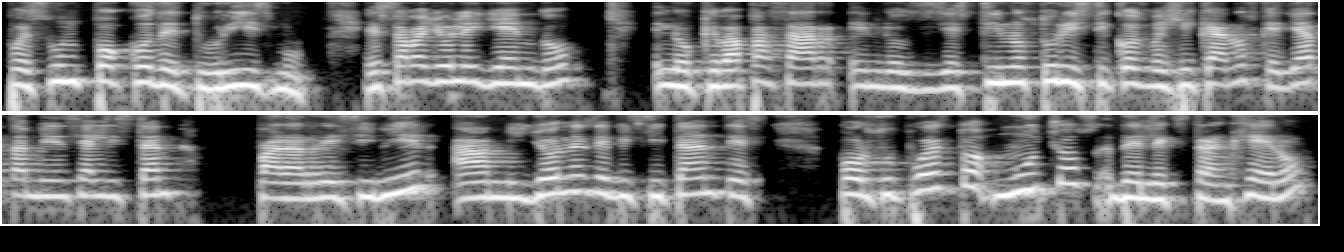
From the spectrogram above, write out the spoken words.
pues un poco de turismo. Estaba yo leyendo lo que va a pasar en los destinos turísticos mexicanos que ya también se alistan para recibir a millones de visitantes, por supuesto, muchos del extranjero,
